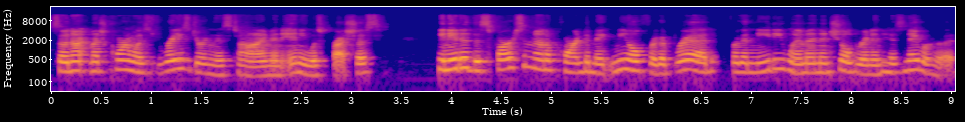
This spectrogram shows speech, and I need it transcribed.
So not much corn was raised during this time, and any was precious. He needed the sparse amount of corn to make meal for the bread for the needy women and children in his neighborhood.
